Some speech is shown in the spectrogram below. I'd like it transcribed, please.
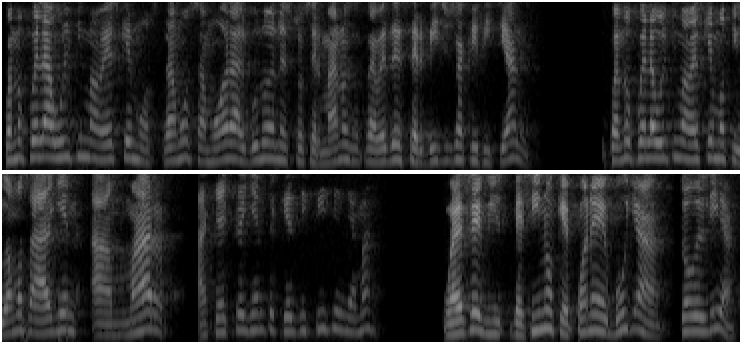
¿Cuándo fue la última vez que mostramos amor a alguno de nuestros hermanos a través de servicio sacrificial? ¿Cuándo fue la última vez que motivamos a alguien a amar a aquel creyente que es difícil de amar? ¿O a ese vecino que pone bulla todo el día?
